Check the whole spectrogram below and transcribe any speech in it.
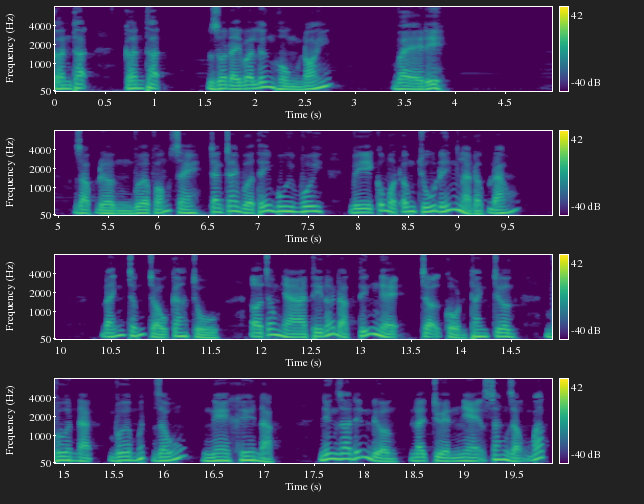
cẩn thận, cẩn thận. Rồi đẩy vào lưng Hùng nói. Về đi. Dọc đường vừa phóng xe, chàng trai vừa thấy vui vui vì có một ông chú đến là độc đáo. Đánh trống trầu ca trù ở trong nhà thì nói đặc tiếng nghệ, chợ cồn thanh trương, vừa nặng vừa mất dấu, nghe khê nặng. Nhưng ra đến đường lại truyền nhẹ sang giọng Bắc,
